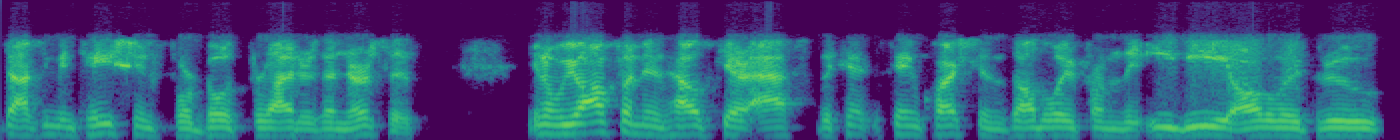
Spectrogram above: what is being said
documentation for both providers and nurses? You know, we often in healthcare ask the same questions all the way from the ED all the way through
